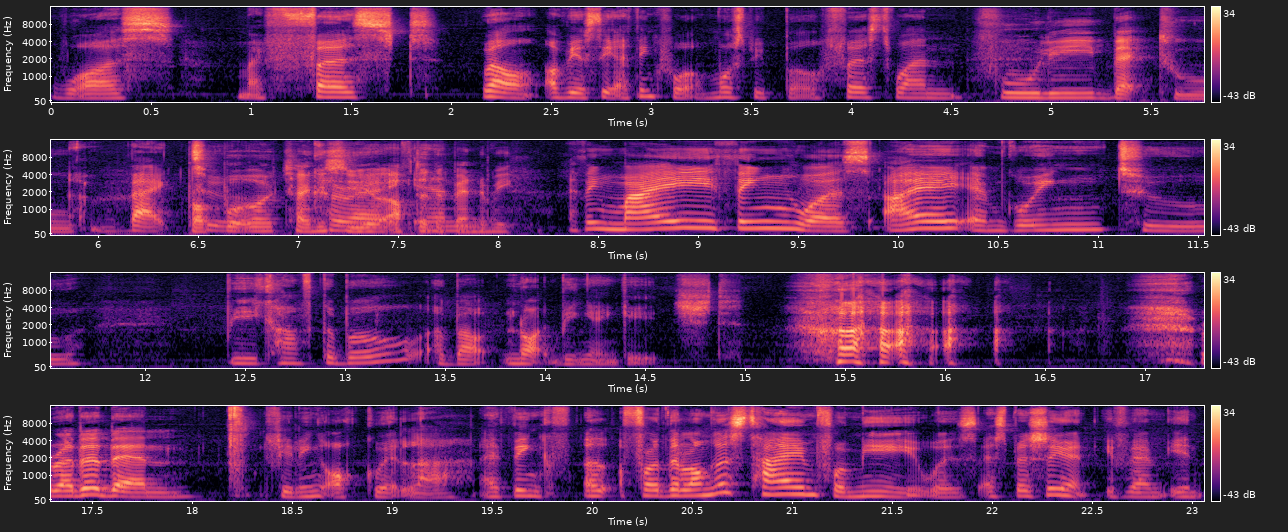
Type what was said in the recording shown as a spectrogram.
was my first. Well, obviously, I think for most people, first one Fully back to back proper to Chinese New Year after the pandemic. I think my thing was I am going to be comfortable about not being engaged, rather than feeling awkward lah. I think uh, for the longest time for me it was especially when, if I'm in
